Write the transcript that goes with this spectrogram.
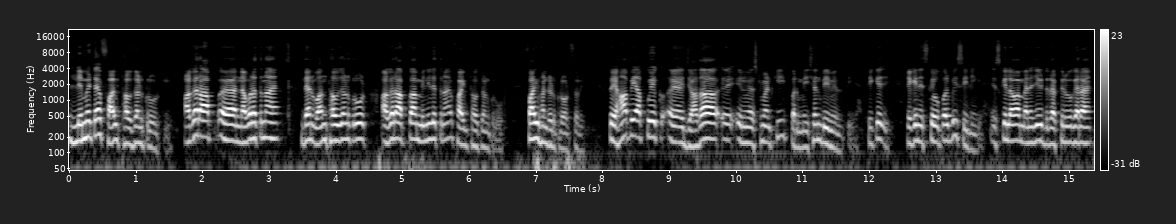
लिमिट है फाइव थाउज़ेंड करोड़ की। अगर आप नवरत्ना है देन वन थाउज़ेंड करोड़ अगर आपका मिनी रत्ना है five thousand crore five hundred crore sorry तो यहाँ पे आपको एक ज़्यादा इन्वेस्टमेंट की परमिशन भी मिलती है, ठीक है जी? लेकिन इसके ऊपर भी सीलिंग है। इसके अलावा मैनेजिंग डायरेक्टर वगैरह हैं,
